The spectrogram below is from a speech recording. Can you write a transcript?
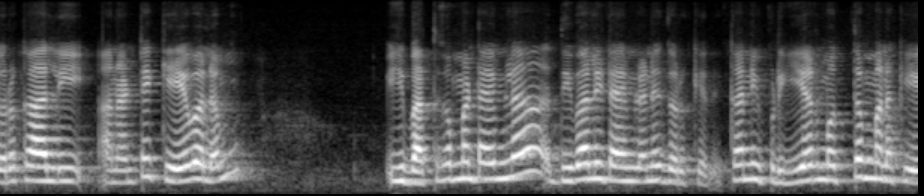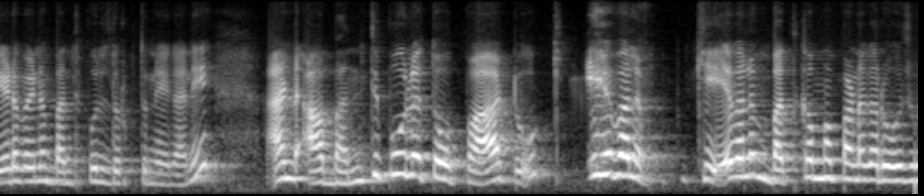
దొరకాలి అని అంటే కేవలం ఈ బతుకమ్మ టైంలో దివాళీ టైంలోనే దొరికేది. కానీ ఇప్పుడు ఇయర్ మొత్తం మనకి ఏడవైన బంతిపూలు దొరుకుతున్నాయి కానీ అండ్ ఆ బంతిపూలతో పాటు కేవలం కేవలం బతుకమ్మ పండుగ రోజు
